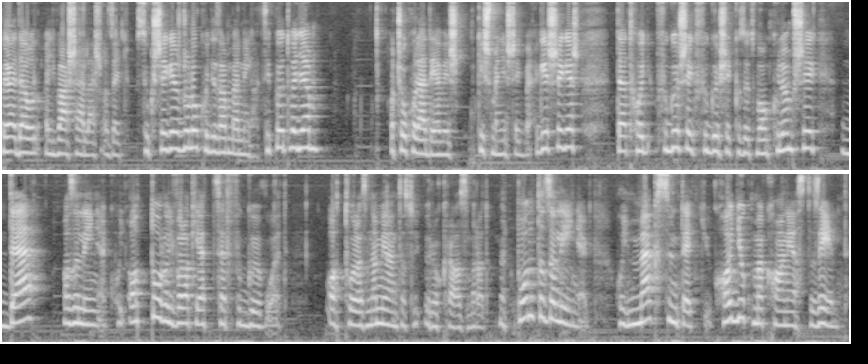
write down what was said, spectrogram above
például egy vásárlás az egy szükséges dolog, hogy az ember néha cipőt vegyen, a csokoládélvés kis mennyiségben egészséges, tehát hogy függőség-függőség között van különbség, de az a lényeg, hogy attól, hogy valaki egyszer függő volt, attól az nem jelent az, hogy örökre az marad. Mert pont az a lényeg, hogy megszüntetjük, hagyjuk meghalni azt az ént,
